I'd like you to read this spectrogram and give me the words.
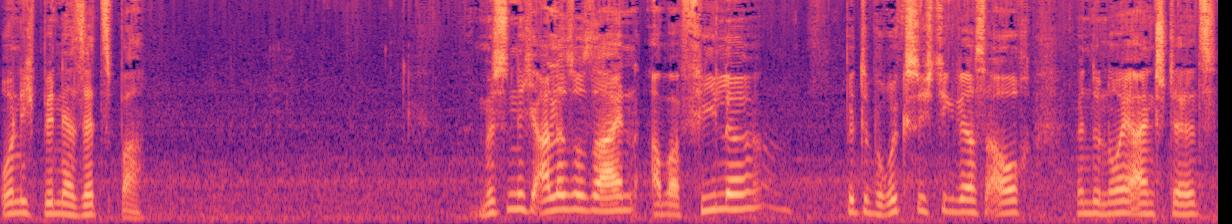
und ich bin ersetzbar. Müssen nicht alle so sein, aber viele, bitte berücksichtige das auch, wenn du neu einstellst.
